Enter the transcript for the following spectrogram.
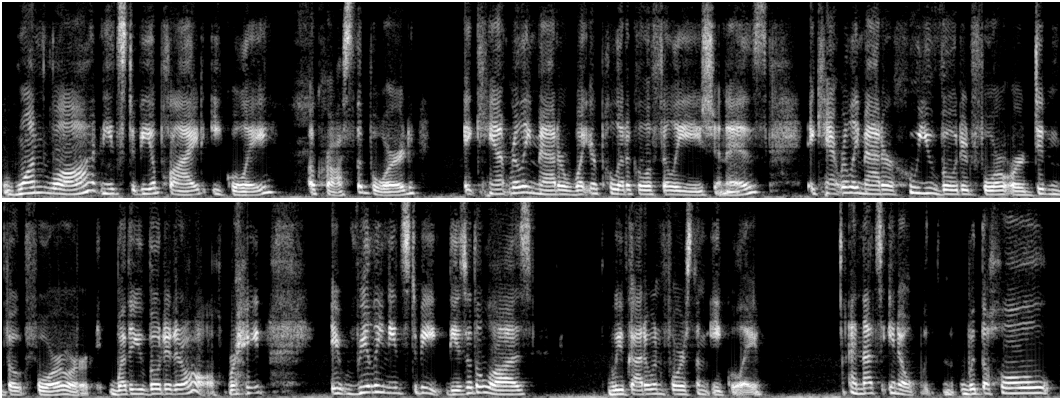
One law needs to be applied equally across the board it can't really matter what your political affiliation is. It can't really matter who you voted for or didn't vote for or whether you voted at all right? It really needs to be these are the laws. We've got to enforce them equally. And that's you know with the whole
